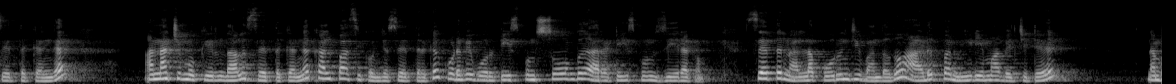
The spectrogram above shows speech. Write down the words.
சேர்த்துக்கங்க. அன்னாச்சி மூக்கு இருந்தாலும் சேர்த்துக்கங்க. கல்பாசி கொஞ்சம் சேர்த்துருக்க கூடவே ஒரு டீஸ்பூன் சோம்பு அரை டீஸ்பூன் ஜீரகம் சேர்த்து நல்லா பொறிஞ்சி வந்ததும் அடுப்பை மீடியமாக வச்சுட்டு நம்ம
